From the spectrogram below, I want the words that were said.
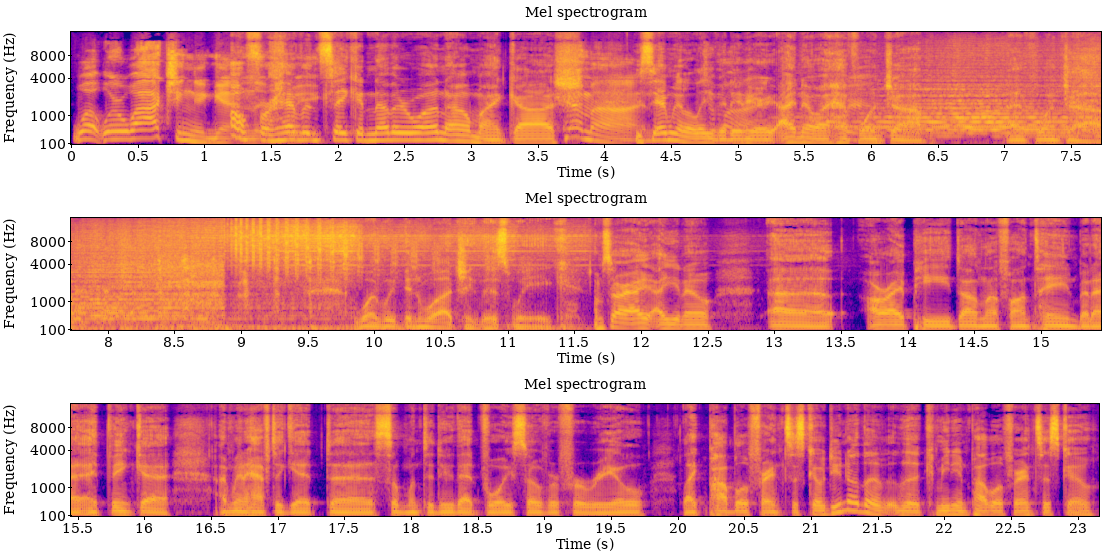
what we're watching again. Oh, for heaven's week. sake, another one! Oh my gosh! Come on. You see, I'm going to leave Come it in here. I know I have one job. I have one job. what we've been watching this week. I'm sorry. I, I you know, uh, R.I.P. Don LaFontaine, but I, I think uh, I'm going to have to get uh, someone to do that voiceover for real, like Pablo Francisco. Do you know the the comedian Pablo Francisco?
